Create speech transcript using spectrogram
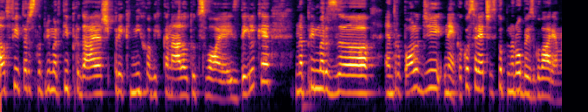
Outfitters, naprimer, ti prodajaš prek njihovih kanalov tudi svoje izdelke, naprimer z Anthropology, ne, kako se reče, stop na robe izgovarjam.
